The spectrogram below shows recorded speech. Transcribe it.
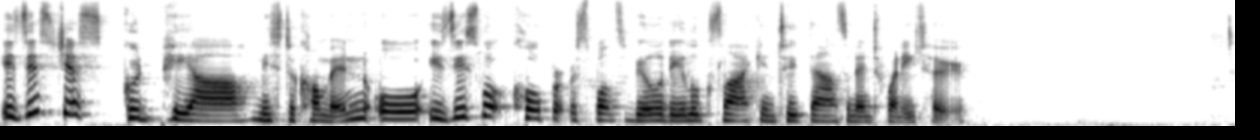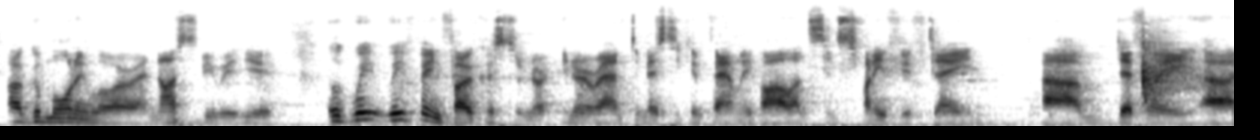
Is this just good PR, Mr. Comyn, or is this what corporate responsibility looks like in 2022? Oh, good morning, Laura, and nice to be with you. Look, we, have been focused in, in, and around domestic and family violence since 2015. Um, definitely uh,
